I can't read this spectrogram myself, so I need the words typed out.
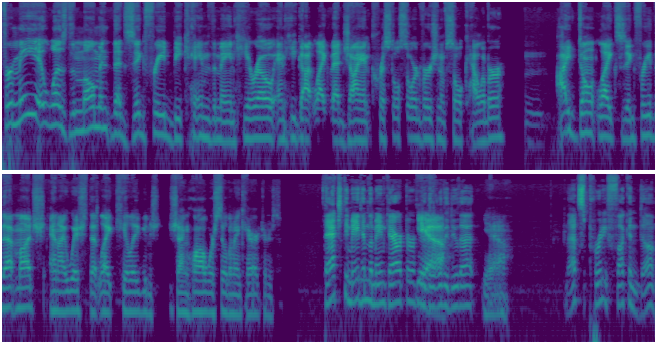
for me it was the moment that Siegfried became the main hero and he got like that giant crystal sword version of Soul Calibur. mm, I don't like Siegfried that much, and I wish that like Kilik and Sh- Xianghua were still the main characters. they actually made him the main character. Yeah, Did they really do that? Yeah, That's pretty fucking dumb.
